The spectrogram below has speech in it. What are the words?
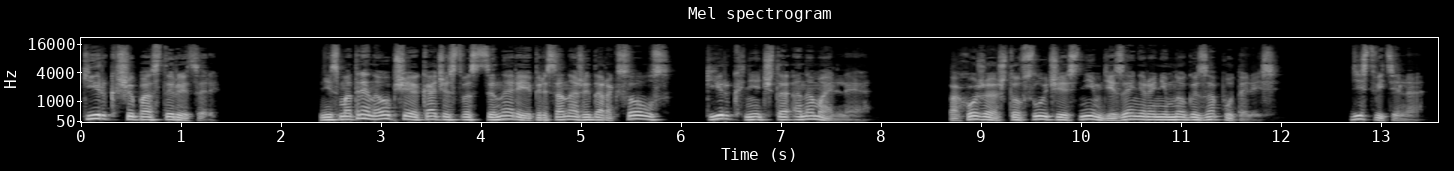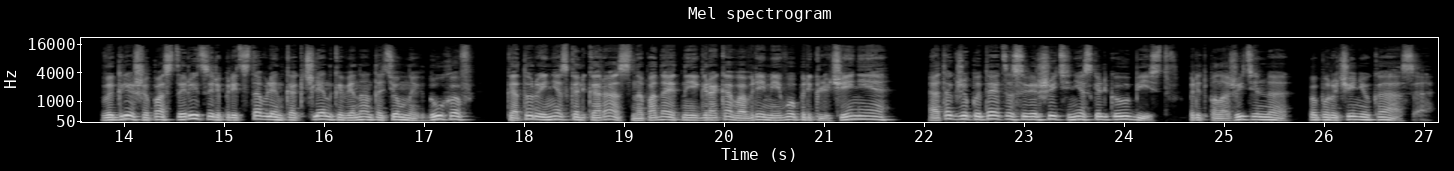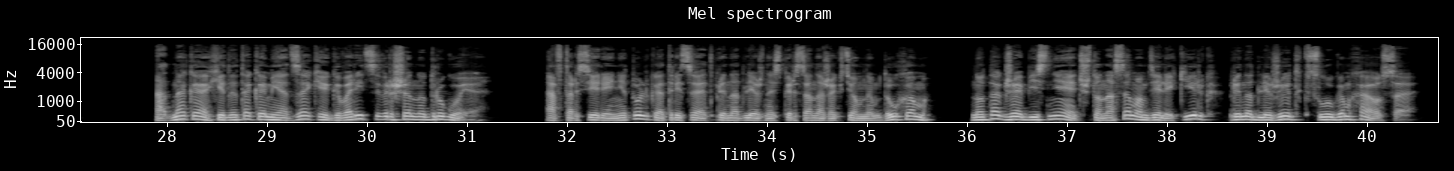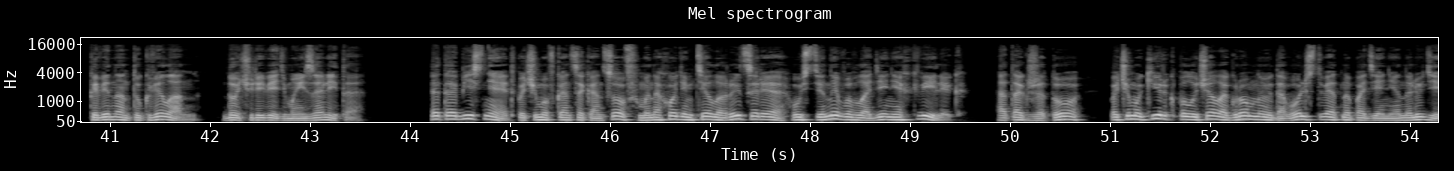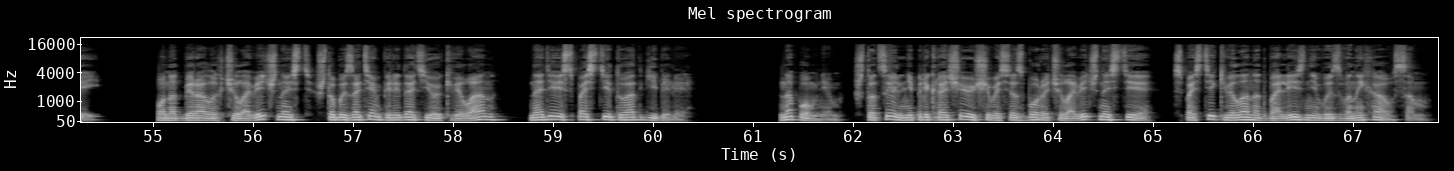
Кирк – шипастый рыцарь. Несмотря на общее качество сценария персонажей Dark Souls, Кирк – нечто аномальное. Похоже, что в случае с ним дизайнеры немного запутались. Действительно, в игре шипастый рыцарь представлен как член Ковенанта Темных Духов, который несколько раз нападает на игрока во время его приключения, а также пытается совершить несколько убийств, предположительно, по поручению Кааса. Однако Хидетака Миядзаки говорит совершенно другое. Автор серии не только отрицает принадлежность персонажа к темным духам, но также объясняет, что на самом деле Кирк принадлежит к слугам хаоса, Ковенанту Квилан, дочери ведьмы Изолита. Это объясняет, почему в конце концов мы находим тело рыцаря у стены во владениях Квилик, а также то, почему Кирк получал огромное удовольствие от нападения на людей. Он отбирал их человечность, чтобы затем передать ее Квилан, надеясь спасти ту от гибели. Напомним, что цель непрекращающегося сбора человечности – спасти Квилан от болезни, вызванной хаосом.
